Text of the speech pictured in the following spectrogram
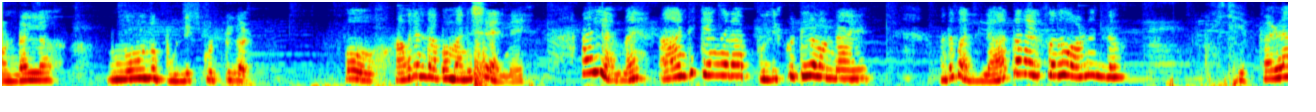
ഉണ്ടല്ലോ മൂന്ന് പുലിക്കുട്ടികൾ. ഓ അവരെന്താ അപ്പൊ മനുഷ്യരല്ലേ? അല്ലമ്മേ ആന്റിക്ക് എങ്ങനെ പുലിക്കുട്ടികൾ ഉണ്ടായി അത് വല്ലാത്തൊരു അത്ഭുതമാണല്ലോ ഇവളെ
